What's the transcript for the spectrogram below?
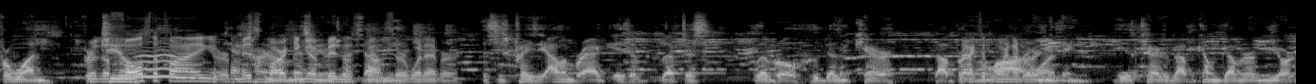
For one, for, For the two, falsifying or can't turn a mismarking of misdemeanor into a business expense or whatever. this is crazy. Alan Bragg is a leftist liberal who doesn't care about Back breaking to the point law number or one. anything. He just cares about becoming governor of New York,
